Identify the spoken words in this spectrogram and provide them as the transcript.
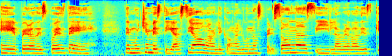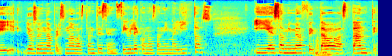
eh, pero después de, de, mucha investigación hablé con algunas personas y la verdad es que yo soy una persona bastante sensible con los animalitos y eso a mí me afectaba bastante.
